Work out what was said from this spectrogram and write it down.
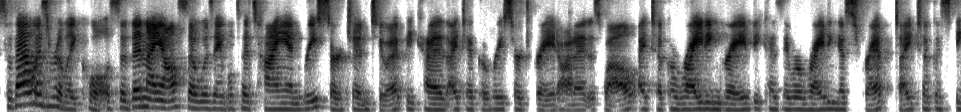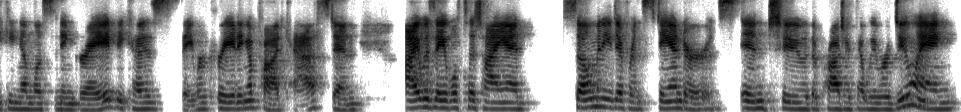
so that was really cool. So then I also was able to tie in research into it because I took a research grade on it as well. I took a writing grade because they were writing a script. I took a speaking and listening grade because they were creating a podcast. And I was able to tie in so many different standards into the project that we were doing.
